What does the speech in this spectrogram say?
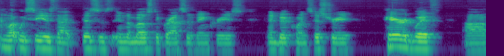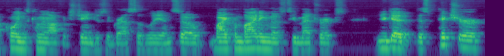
And what we see is that this is in the most aggressive increase in Bitcoin's history, paired with uh, coins coming off exchanges aggressively. And so by combining those two metrics, you get this picture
